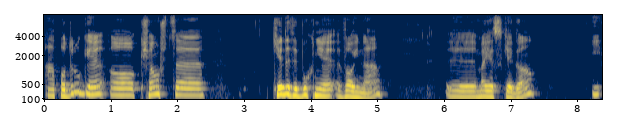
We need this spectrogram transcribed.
A po drugie o książce Kiedy wybuchnie wojna y, Majewskiego. I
